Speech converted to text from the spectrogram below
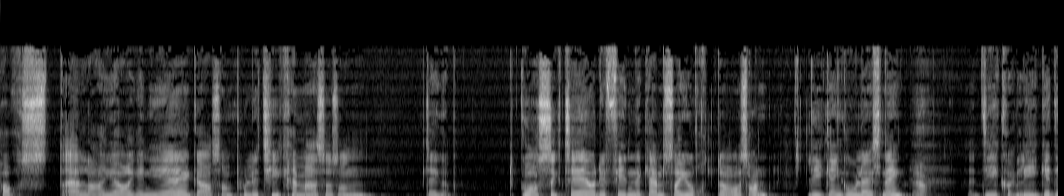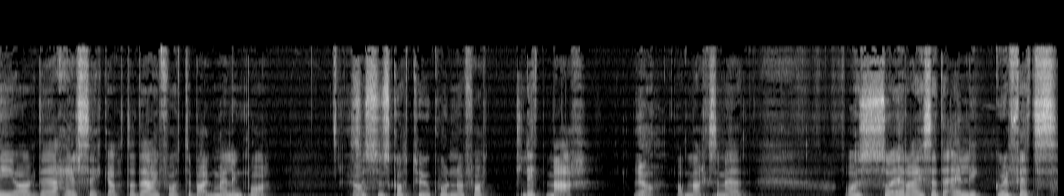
Horst eller Jørgen Jæger som politikrim, altså sånn Det går seg til, og de finner hvem som har gjort det, og sånn. Liker en god løsning. Ja. De liker de òg, det er helt sikkert. Og det har jeg fått tilbakemelding på. Ja. Så jeg syns godt hun kunne fått litt mer Ja. oppmerksomhet. Og så er det ei som heter Ellie Griffiths.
